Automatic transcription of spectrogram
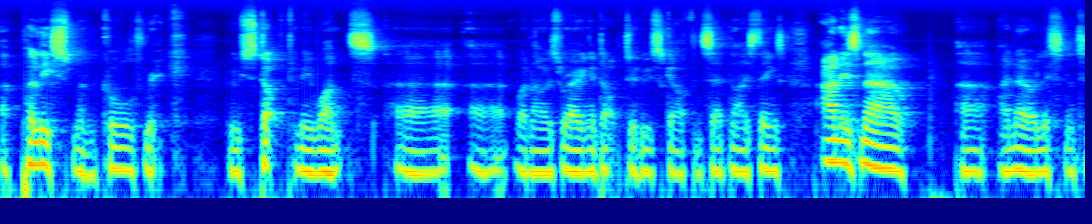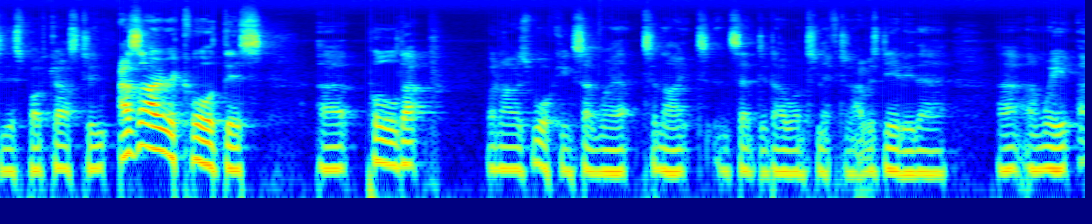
a policeman called Rick who stopped me once uh, uh, when I was wearing a Doctor Who scarf and said nice things, and is now, uh, I know, a listener to this podcast who, as I record this, pulled up when I was walking somewhere tonight and said, Did I want a lift? And I was nearly there. Uh, and we uh,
